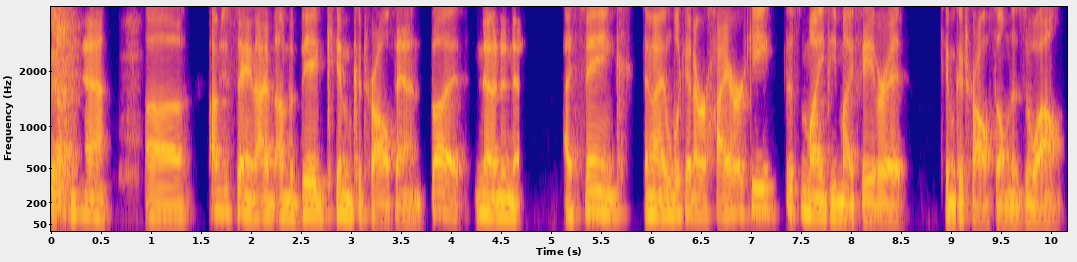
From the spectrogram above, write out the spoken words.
yeah. yeah. Uh, I'm just saying, I'm, I'm a big Kim Cattrall fan, but no, no, no. I think, and I look at her hierarchy. This might be my favorite Kim Cattrall film as well.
